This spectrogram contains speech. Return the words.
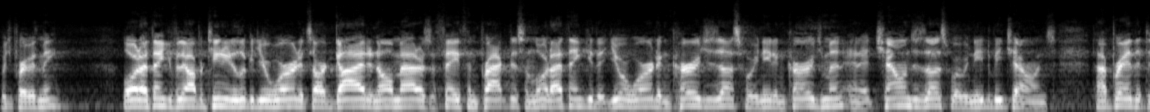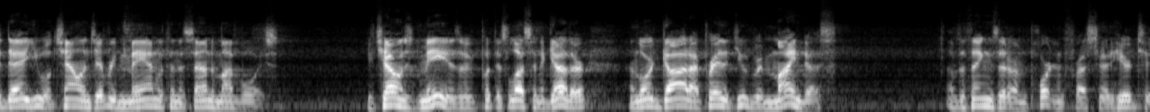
Would you pray with me? Lord, I thank you for the opportunity to look at your word. It's our guide in all matters of faith and practice. And Lord, I thank you that your word encourages us where we need encouragement and it challenges us where we need to be challenged. I pray that today you will challenge every man within the sound of my voice. You've challenged me as I put this lesson together. And Lord God, I pray that you would remind us of the things that are important for us to adhere to.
